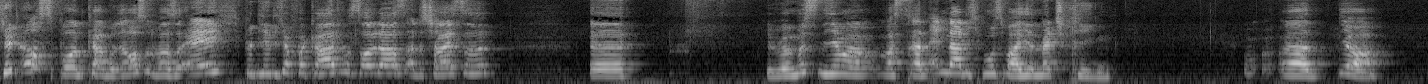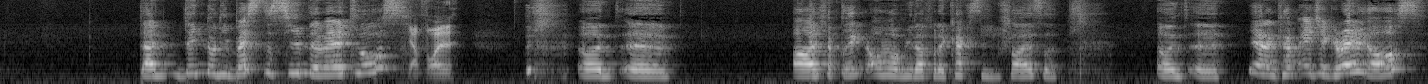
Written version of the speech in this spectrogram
Kid Osborne kam raus und war so, ey, ich bin hier nicht auf der Karte, was soll das? Alles scheiße. Äh, wir müssen hier mal was dran ändern, ich muss mal hier ein Match kriegen. Äh, ja. Dann ging nur die beste Team der Welt los. Jawoll. Und, äh. Oh, ich hab direkt auch mal wieder von der Kack-Team. Scheiße. Und, äh. Ja, dann kam AJ Gray raus.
